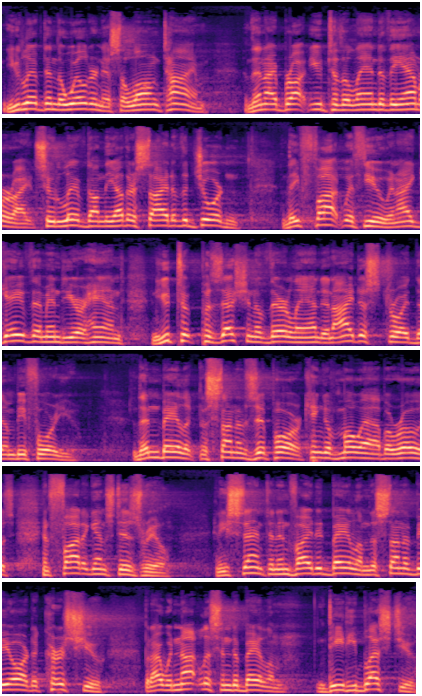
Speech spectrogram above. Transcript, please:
You lived in the wilderness a long time. And then I brought you to the land of the Amorites, who lived on the other side of the Jordan. They fought with you, and I gave them into your hand, and you took possession of their land, and I destroyed them before you. Then Balak, the son of Zippor, king of Moab, arose and fought against Israel. And he sent and invited Balaam, the son of Beor, to curse you. But I would not listen to Balaam. Indeed, he blessed you.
